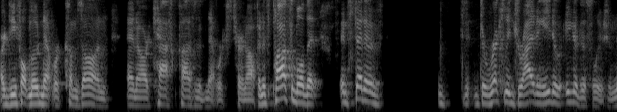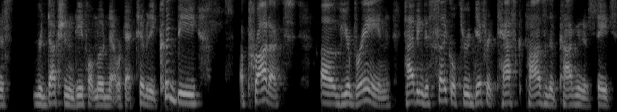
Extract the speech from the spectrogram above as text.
our default mode network comes on and our task positive networks turn off. And it's possible that instead of d- directly driving ego, ego dissolution this reduction in default mode network activity could be a product of your brain having to cycle through different task positive cognitive states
